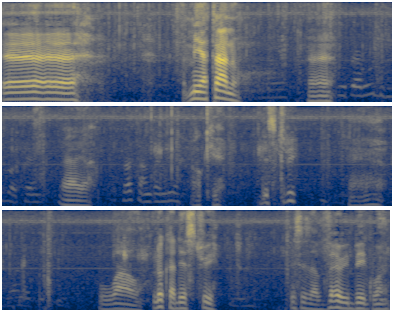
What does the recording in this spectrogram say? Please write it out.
Eh, mia tano. Eh, hivyo tena. yeah, yeah. Okay. This tree. Eh. Wow. Look at this tree. This is a very big one.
